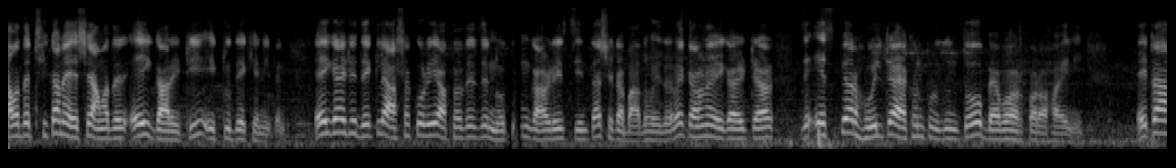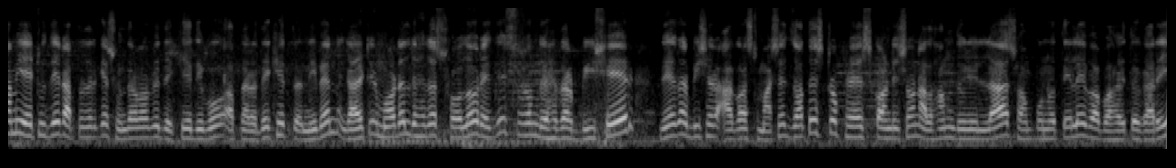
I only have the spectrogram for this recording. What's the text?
আমাদের ঠিকানায় এসে আমাদের এই গাড়িটি একটু দেখে নেবেন। এই গাড়িটি দেখলে আশা করি আপনাদের যে নতুন গাড়ির চিন্তা সেটা বাদ হয়ে যাবে, কেননা এই গাড়িটার যে স্পেয়ার হুইলটা এখন পর্যন্ত ব্যবহার করা হয়নি। এটা আমি এ টু জেড আপনাদেরকে সুন্দরভাবে দেখিয়ে দিব। আপনারা দেখে নেবেন, গাড়িটির মডেল দু হাজার ষোলো রেজিস্ট্রেশন দু হাজার বিশের, দুই হাজার বিশের আগস্ট মাসে যথেষ্ট ফ্রেশ কন্ডিশন আলহামদুলিল্লাহ, সম্পূর্ণ তেলে ব্যবহৃত গাড়ি।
